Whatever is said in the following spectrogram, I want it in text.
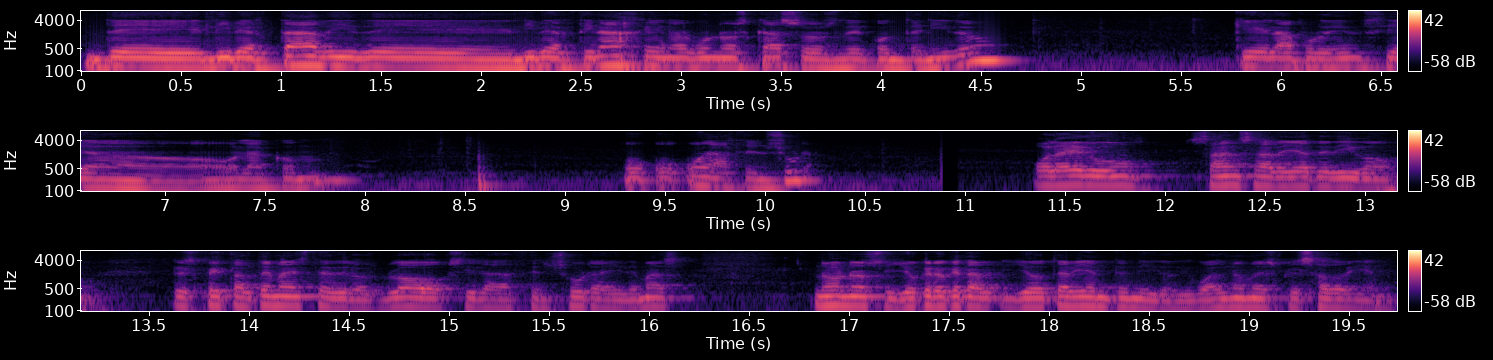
de libertad y de libertinaje en algunos casos de contenido que la prudencia o la, o, la censura. Hola Edu, Sansa, ya te digo, respecto al tema este de los blogs y la censura y demás. No, no, sí, yo creo que yo te había entendido, igual no me he expresado bien.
